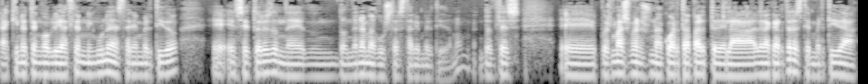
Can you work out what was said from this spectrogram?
aquí no tengo obligación ninguna de estar invertido en sectores donde, donde no me gusta estar invertido. Entonces, pues más o menos una cuarta parte parte de la, de la cartera está invertida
